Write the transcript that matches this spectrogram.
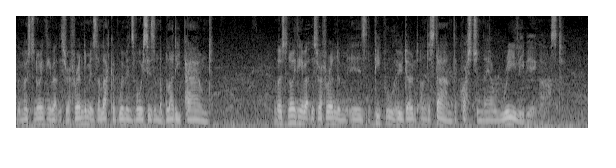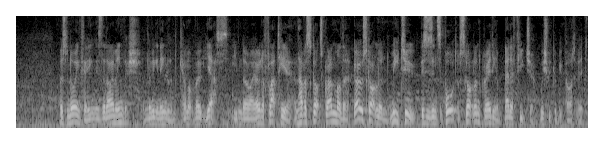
The most annoying thing about this referendum is the lack of women's voices and the bloody pound. The most annoying thing about this referendum is the people who don't understand the question they are really being asked. Most annoying thing is that I'm English and living in England cannot vote yes, even though I own a flat here and have a Scots grandmother. Go Scotland, me too. This is in support of Scotland creating a better future. Wish we could be part of it.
